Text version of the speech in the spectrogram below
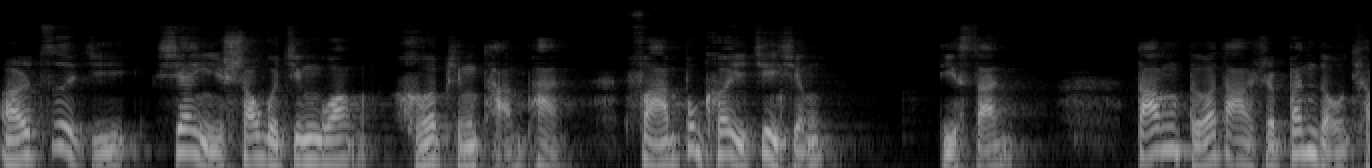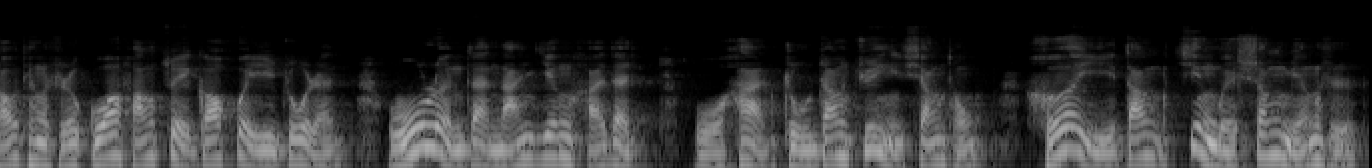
而自己先已烧过精光，和平谈判反不可以进行？第三。当德大使奔走调停时，国防最高会议诸人无论在南京还在武汉，主张均已相同。何以当敬畏声明时，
